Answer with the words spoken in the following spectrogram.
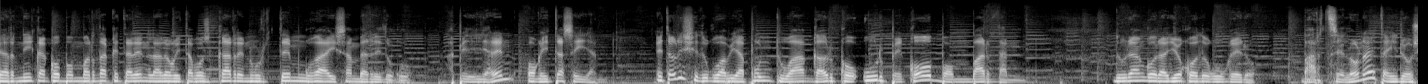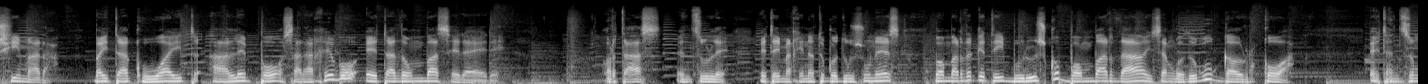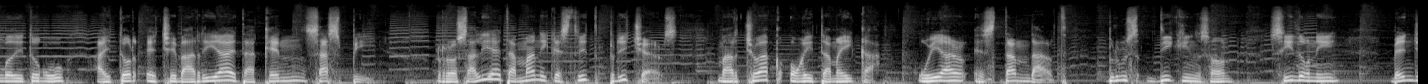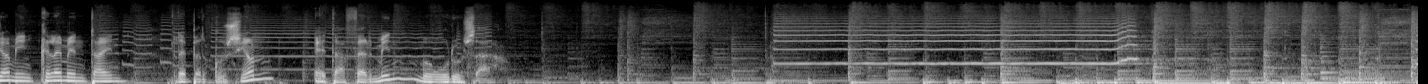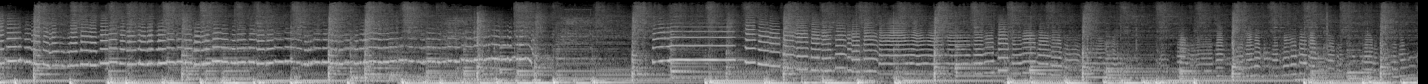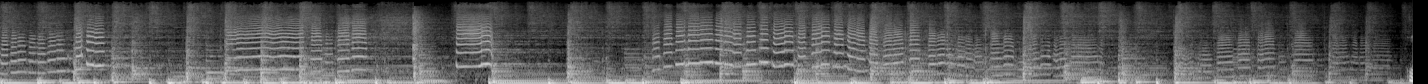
Gernikako bombardaketaren laro garren urte muga izan berri dugu. Apelilaren hogeita zeian. Eta hori dugu abia puntua gaurko urpeko bombardan. Durangora joko dugu gero. Bartzelona eta Hiroshimara. Baita Kuwait, Aleppo, Sarajevo eta Donbasera ere. Hortaz, entzule, eta imaginatuko duzunez, bombardaketei buruzko bombarda izango dugu gaurkoa. Eta entzungo ditugu, Aitor Etxebarria eta Ken Saspi. Rosalia eta Manic Street Preachers. Martxoak hogeita maika. We Are Standard. Bruce Dickinson. Sidoni. Benjamin Clementine. Repercusión eta Fermin Muguruza.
